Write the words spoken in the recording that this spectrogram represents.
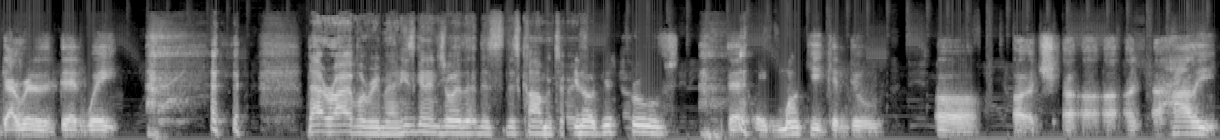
got rid of the dead weight. that rivalry, man. He's going to enjoy the, this this commentary. You know, this proves that a monkey can do uh, a, a, a, a, a highly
